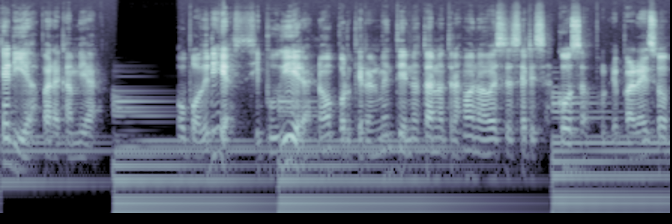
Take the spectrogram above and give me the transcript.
¿qué harías para cambiar? O podrías, si pudieras, ¿no? Porque realmente no está en nuestras manos a veces hacer esas cosas, porque para eso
